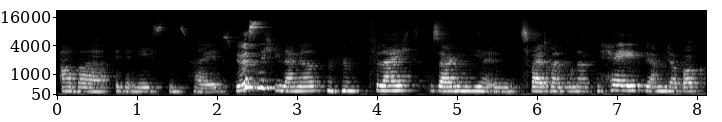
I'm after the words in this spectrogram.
Aber in der nächsten Zeit, wir wissen nicht wie lange, Mhm. vielleicht sagen wir in zwei, drei Monaten, hey, wir haben wieder Bock,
